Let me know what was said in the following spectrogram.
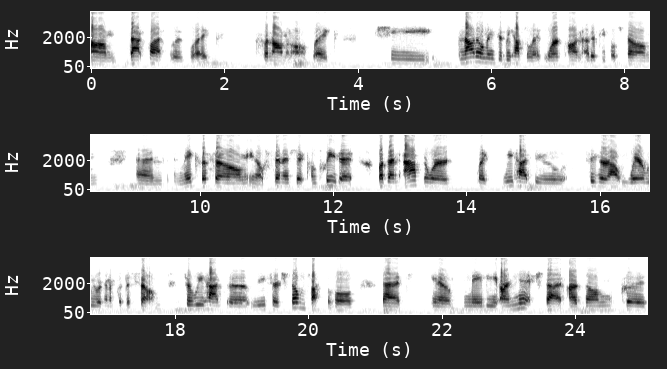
um, that class was, like, phenomenal. Like, she, not only did we have to, like, work on other people's films and, and make the film, you know, finish it, complete it, but then afterwards, like, we had to figure out where we were going to put this film. So we had to research film festivals that you know maybe our niche that our film could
